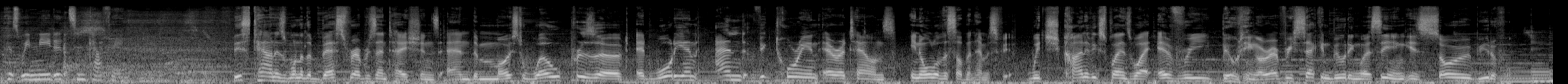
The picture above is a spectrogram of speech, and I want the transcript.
because we needed some caffeine. This town is one of the best representations and the most well preserved Edwardian and Victorian era towns in all of the Southern Hemisphere, which kind of explains why every building or every second building we're seeing is so beautiful.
